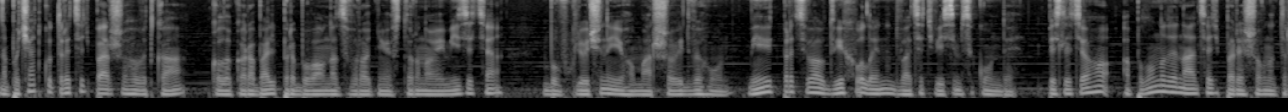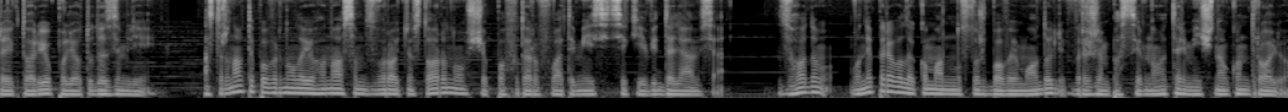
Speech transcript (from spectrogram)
На початку 31-го витка, коли корабель перебував над зворотньою стороною місяця, був включений його маршовий двигун. Він відпрацював 2 хвилини 28 секунди. Після цього Аполлон 11 перейшов на траєкторію польоту до Землі. Астронавти повернули його носом в зворотню сторону, щоб пофотографувати місяць, який віддалявся. Згодом вони перевели командно-службовий модуль в режим пасивного термічного контролю,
